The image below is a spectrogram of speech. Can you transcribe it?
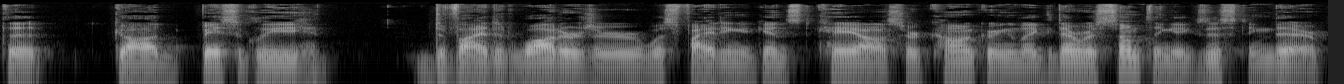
that God basically divided waters or was fighting against chaos or conquering. Like there was something existing there.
